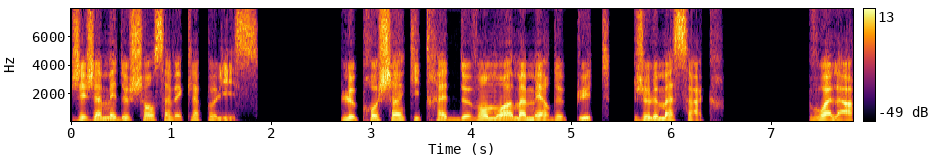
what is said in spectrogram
j'ai jamais de chance avec la police. Le prochain qui traite devant moi ma mère de pute, je le massacre. Voilà.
